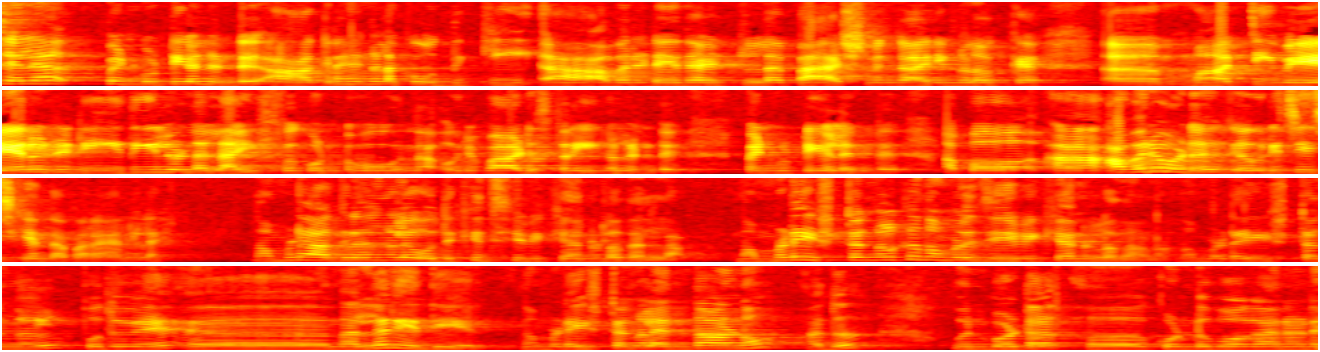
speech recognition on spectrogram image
ചില പെൺകുട്ടികളുണ്ട്. ആഗ്രഹങ്ങളൊക്കെ ഒതുക്കി അവരുടേതായിട്ടുള്ള പാഷനും കാര്യങ്ങളും ഒക്കെ ആ, മാറ്റി വേറൊരു രീതിയിലുള്ള ലൈഫ് കൊണ്ടുപോകുന്ന ഒരുപാട് സ്ത്രീകളുണ്ട് പെൺകുട്ടികളുണ്ട്. അപ്പോ അവരോട് ഗൗരി ചേച്ചിക്ക് എന്താ പറയാനുള്ളത് നമ്മുടെ ആഗ്രഹങ്ങളെ ഒതുക്കി ജീവിക്കാനുള്ളതല്ല. നമ്മുടെ ഇഷ്ടങ്ങൾക്ക് നമ്മൾ ജീവിക്കാനുള്ളതാണ്. നമ്മുടെ ഇഷ്ടങ്ങൾ പൊതുവെ നല്ല രീതിയിൽ നമ്മുടെ ഇഷ്ടങ്ങൾ എന്താണോ അത് മുൻപോട്ട് കൊണ്ടുപോകാനാണ്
